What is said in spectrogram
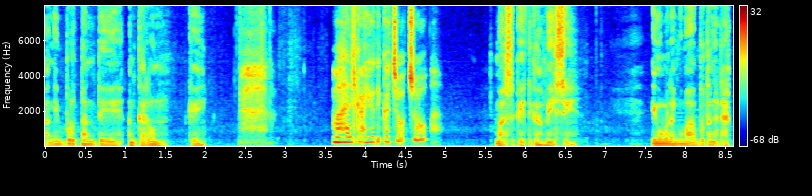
Ang importante ang karon, okay? Mahal kayo di ka, Chocho. Masagay ti ka, Macy. Ingo mo nang umabot ang anak.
